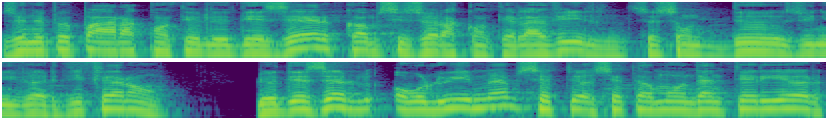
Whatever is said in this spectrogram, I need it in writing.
Je ne peux pas raconter le désert comme si je racontais la ville. Ce sont deux univers différents. Le désert en lui-même, c'est un monde intérieur,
